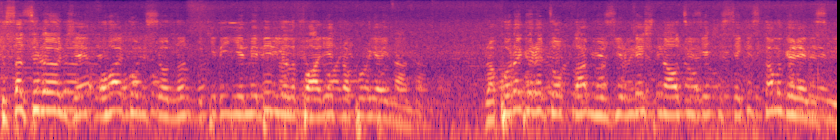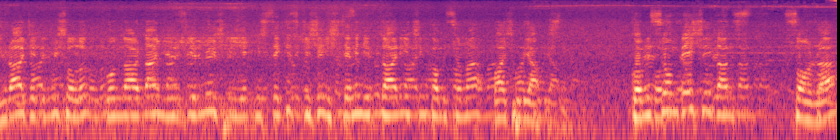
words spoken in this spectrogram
Kısa süre önce OHAL Komisyonu'nun 2021 yılı faaliyet raporu yayınlandı. Rapora göre toplam 125.678 kamu görevlisi ihraç edilmiş olup bunlardan 123.078 kişi işlemin iptali için komisyona başvuru yapmıştır. Komisyon 5 yıldan sonra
